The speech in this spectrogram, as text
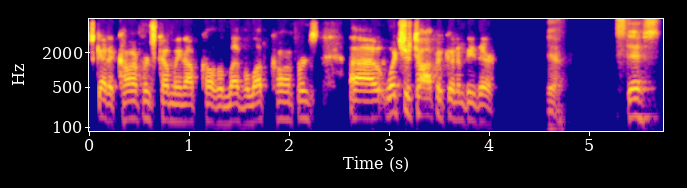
he's got a conference coming up called the Level Up Conference. Uh, what's your topic going to be there? Yeah, it's this.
